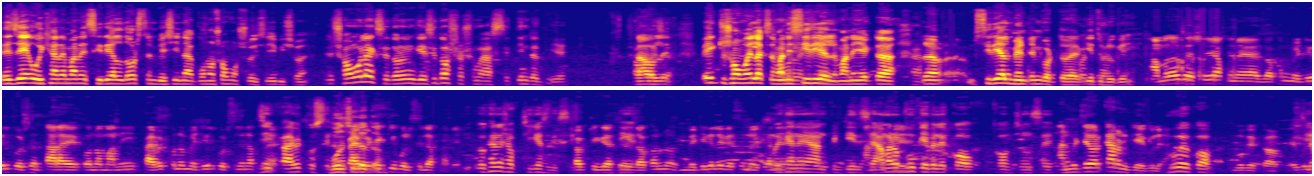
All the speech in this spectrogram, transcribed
এই যে ওইখানে মানে সিরিয়াল ধরছেন বেশি না কোনো সমস্যা হয়েছে এই বিষয়ে? সময় লাগছে ধরেন গেছি দশটার সময় আসছি তিনটা দিয়ে তাহলে একটু সময় লাগছে মানে সিরিয়াল মানে একটা হ্যাঁ। সিরিয়াল মেনটেন করতে হয় আর কি হয়। এতটুকুই। আমাদের দেশে আপনি যখন মেডিকেল করছেন তার আগে কোনো মানে প্রাইভেট কোনো মেডিকেল করছিলেন আপনি? জি প্রাইভেট করছিলাম। বলছিল তো। কি বলছিল আপনাকে? ওখানে সব ঠিক আছে দেখছি। সব ঠিক আছে। যখন মেডিকেলে গেছেন ওইখানে ওইখানে আনফিট দিয়ে দিছে Unfit আমারও দিয়ে বুক এবেলে কফ কফ জমছে। আনফিট দেওয়ার কারণ কি এগুলা? বুকে কফ বুকে কফ এগুলো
